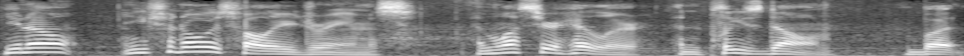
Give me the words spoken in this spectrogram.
You know, you should always follow your dreams. Unless you're Hitler, then please don't. But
